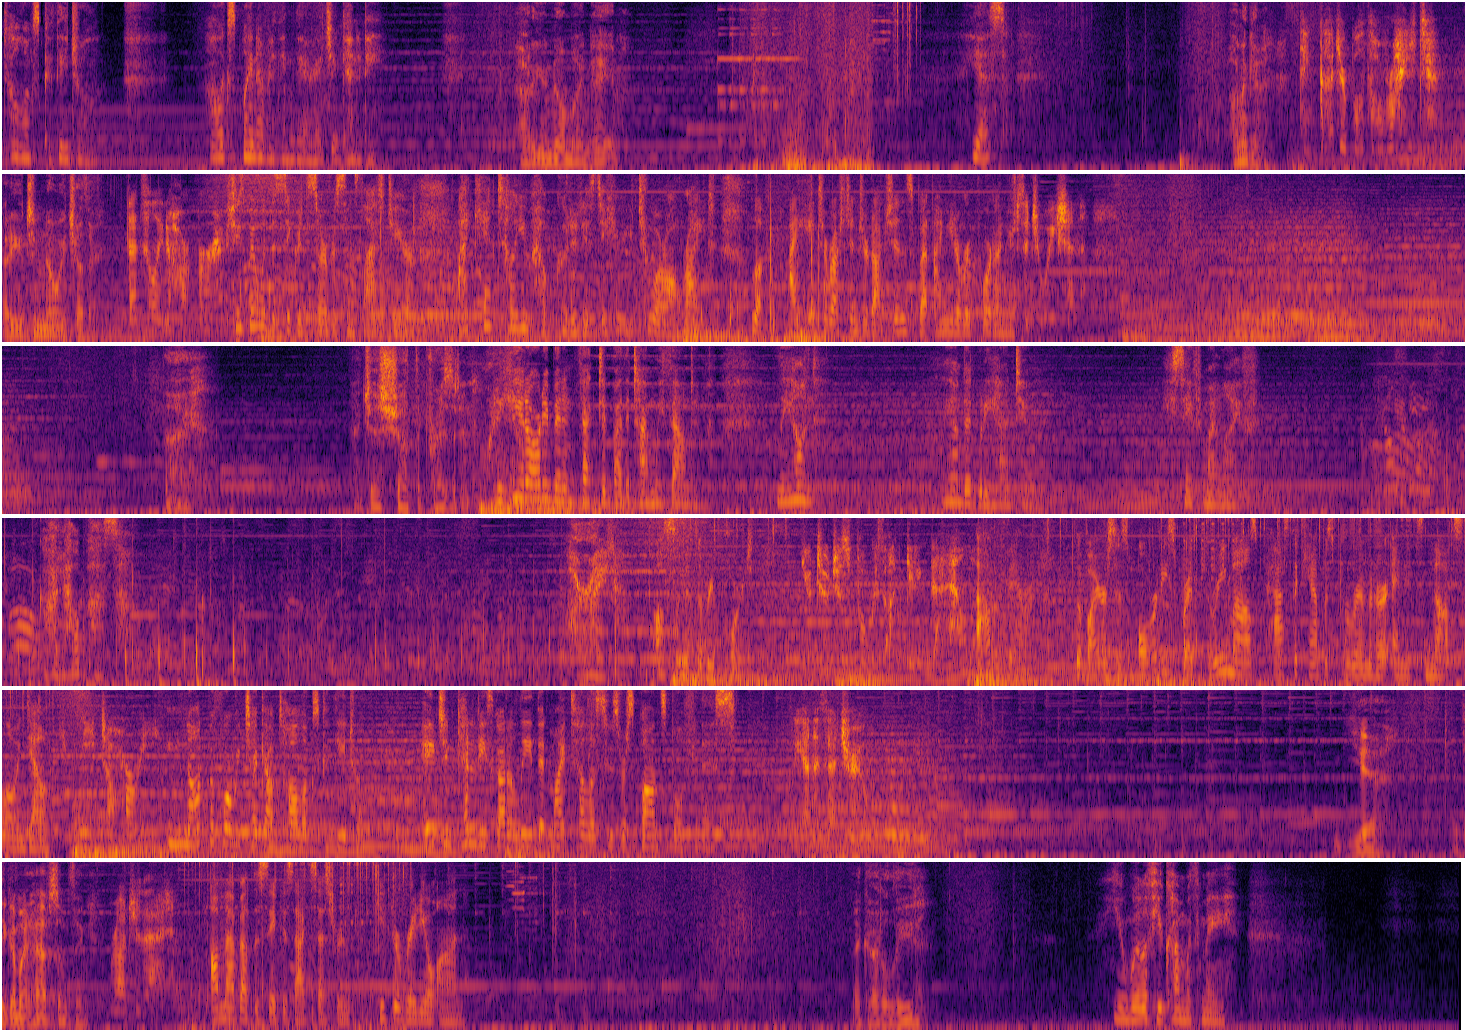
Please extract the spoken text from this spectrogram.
Tall Oaks Cathedral. I'll explain everything there, Agent Kennedy. How do you know my name? Yes? Hunnigan, Thank God you're both all right. how do you two know each other? That's Helena Harper. She's been with the Secret Service since last year. I can't tell you how good it is to hear you two are all right. Look, I hate to rush introductions, but I need a report on your situation. I... I just shot the president. What He had already been infected by the time we found him. Leon. Leon did what he had to. He saved my life. God help us. I'll submit the report. You two just focus on getting the hell out of there. The virus has already spread three miles past the campus perimeter and it's not slowing down. You need to hurry. Not before we check out Tall Oaks Cathedral. Agent Kennedy's got a lead that might tell us who's responsible for this. Leon, is that true? Yeah. I think I might have something. Roger that. I'll map out the safest access route. Keep your radio on. I got a lead? You will if you come with me.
